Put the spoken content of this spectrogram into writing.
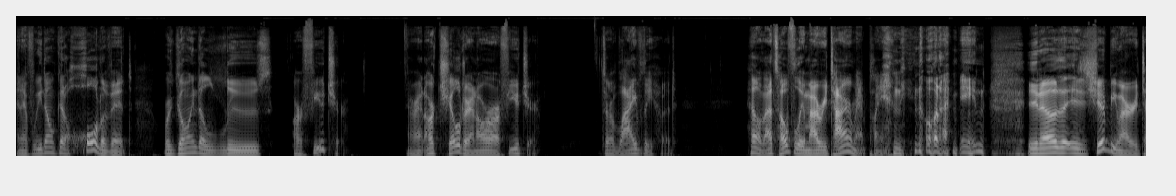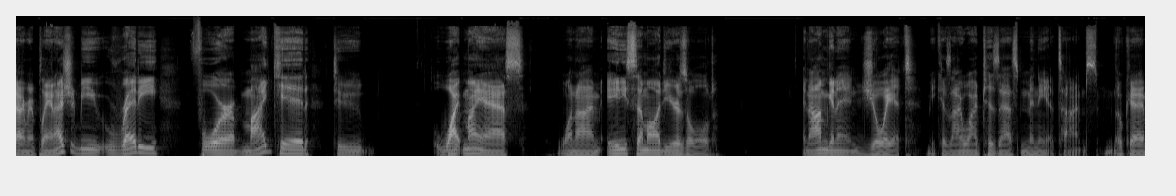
And if we don't get a hold of it, we're going to lose our future. All right. Our children are our future, it's our livelihood. Hell, that's hopefully my retirement plan. you know what I mean? You know, it should be my retirement plan. I should be ready for my kid to wipe my ass when I'm 80 some odd years old and I'm going to enjoy it because I wiped his ass many a times. Okay.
